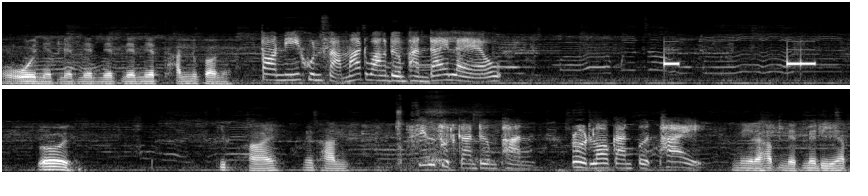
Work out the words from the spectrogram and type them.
โอ้ยเน็ตเน็ตเน็ตเน็ตเน็ตเน็ตทันหรือเปล่าเนี่ย ตอนนี้คุณสามารถวางเดิมพันได้แล้ว เอ้ยคลิปหายไม่ทัน สิ้นสุดการเดิมพัน โปรดรอการเปิดไพ่ นี่แหละครับ เน็ตไม่ดีครับ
